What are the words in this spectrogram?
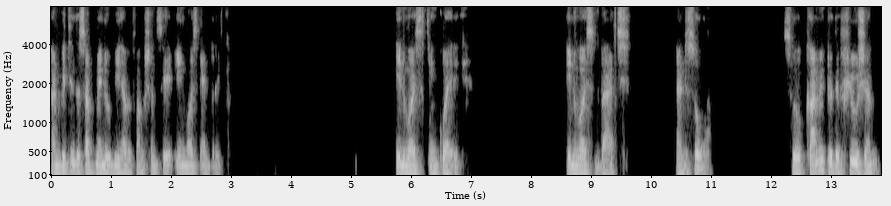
And within the submenu, we have a function, say invoice entry, invoice inquiry, invoice batch, and so on. So coming to the fusion,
